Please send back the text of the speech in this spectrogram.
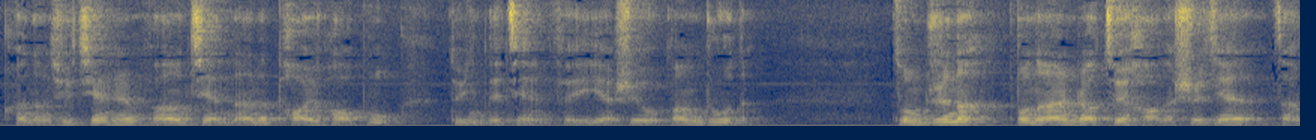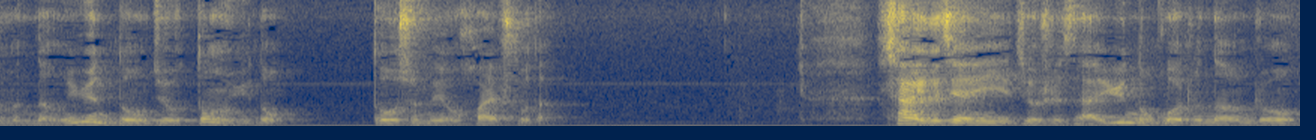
可能去健身房简单的跑一跑步，对你的减肥也是有帮助的。总之呢，不能按照最好的时间，咱们能运动就动一动，都是没有坏处的。下一个建议就是在运动过程当中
